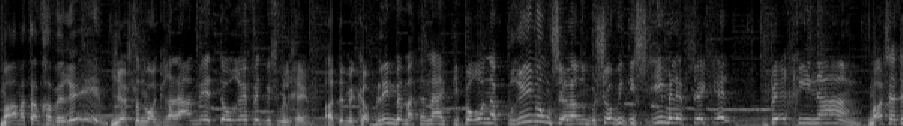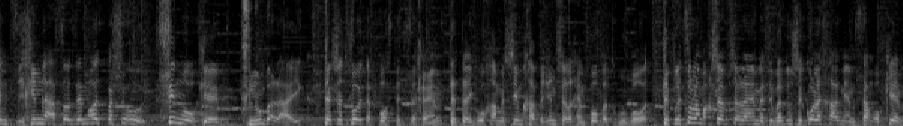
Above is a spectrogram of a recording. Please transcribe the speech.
מה המצב חברים? יש לנו הגרלה מטורפת בשבילכם. אתם מקבלים במתנה את עיפרון הפרימיום שלנו בשווי 90 אלף שקל בחינם. מה שאתם צריכים לעשות זה מאוד פשוט. שימו עוקב, תנו לייק, תשתפו את הפוסט אצלכם, תתייגו 50 חברים שלכם פה בתגובות, תפרצו למחשב שלהם ותוודאו שכל אחד מהם שם עוקב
